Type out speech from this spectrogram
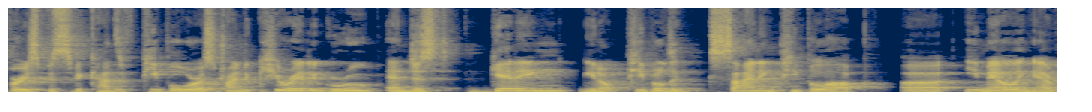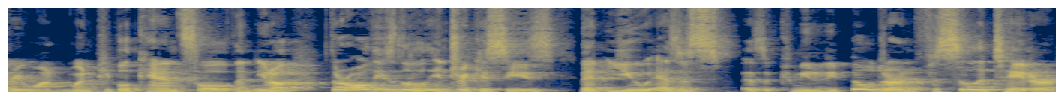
very specific kinds of people where i was trying to curate a group and just getting you know people to signing people up uh, emailing everyone. When people cancel then you know there are all these little intricacies that you as a as a community builder and facilitator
